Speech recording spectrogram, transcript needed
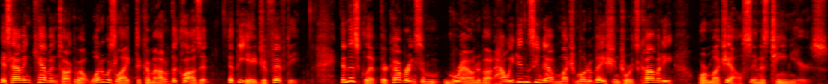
is having Kevin talk about what it was like to come out of the closet at the age of 50. In this clip, they're covering some ground about how he didn't seem to have much motivation towards comedy or much else in his teen years.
